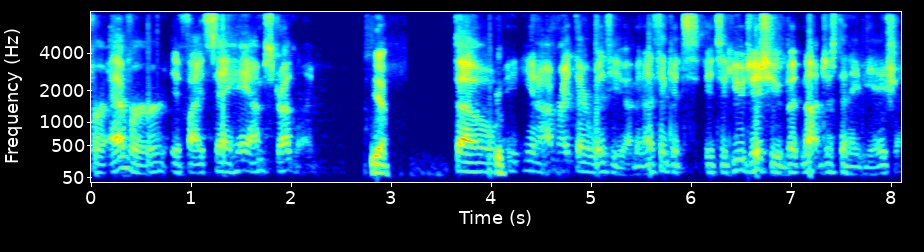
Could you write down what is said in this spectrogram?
forever if I say, "Hey, I'm struggling." Yeah. So you know, I'm right there with you. I mean, I think it's it's a huge issue, but not just in aviation.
